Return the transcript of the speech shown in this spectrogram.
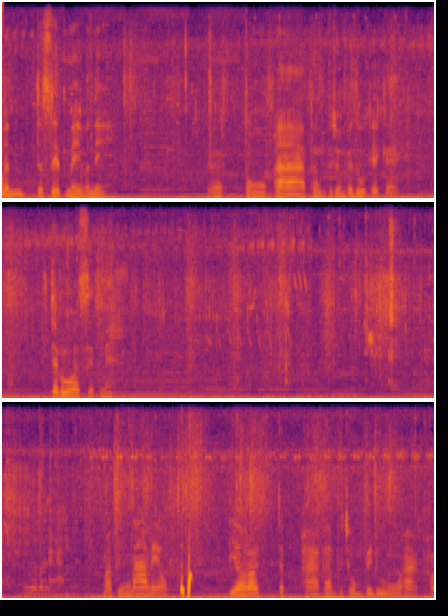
มือนจะเสร็จไหมวันนี้เดี๋ยวต้องพาท่านผู้ชมไปดูใกล้ๆ จะรู้ว่าเสร็จไหมมาถึงนาแล้ว เดี๋ยวเราจะพาท่านผู้ชมไปดูว่าเขา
